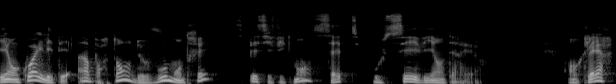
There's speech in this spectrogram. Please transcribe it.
Et en quoi il était important de vous montrer spécifiquement cette ou ces vies antérieures. En clair,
